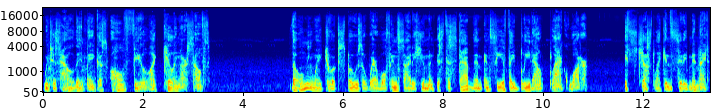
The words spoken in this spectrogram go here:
which is how they make us all feel like killing ourselves. The only way to expose a werewolf inside a human is to stab them and see if they bleed out black water. It's just like in City Midnight,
